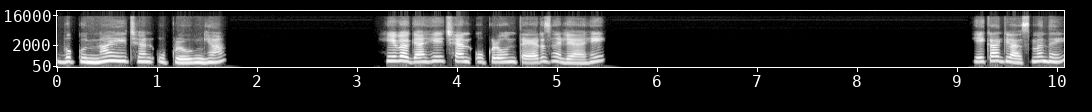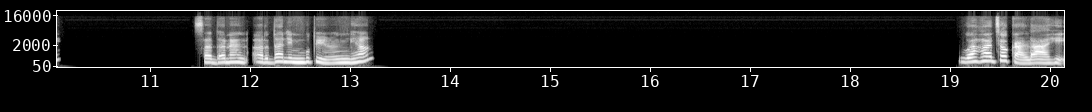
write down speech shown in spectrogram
व पुन्हा हे छान उकळून घ्या. हे बघा हे छान उकळून तयार झाले आहे. एका ग्लासमध्ये साधारण अर्धा लिंबू पिळून घ्या. व हा जो काढा आहे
